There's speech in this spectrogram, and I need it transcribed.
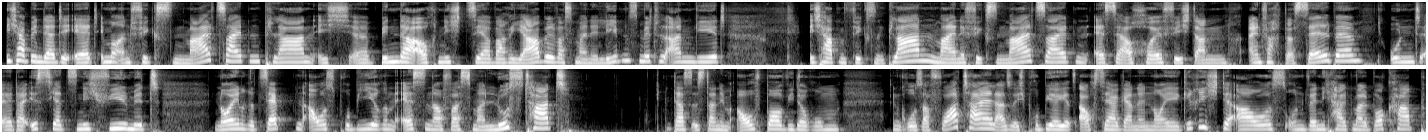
Ich habe in der Diät immer einen fixen Mahlzeitenplan. Ich äh, bin da auch nicht sehr variabel, was meine Lebensmittel angeht ich habe einen fixen Plan, meine fixen Mahlzeiten, esse auch häufig dann einfach dasselbe und äh, da ist jetzt nicht viel mit neuen Rezepten ausprobieren, essen, auf was man Lust hat. Das ist dann im Aufbau wiederum ein großer Vorteil. Also ich probiere jetzt auch sehr gerne neue Gerichte aus und wenn ich halt mal Bock habe,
